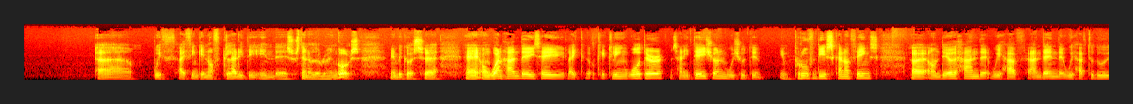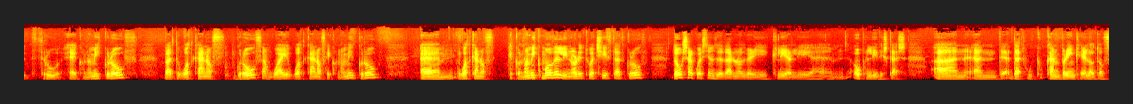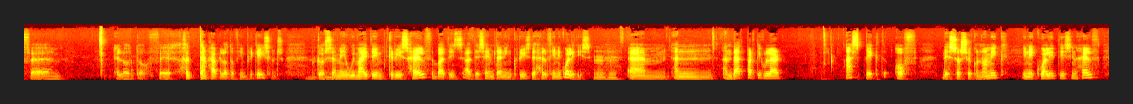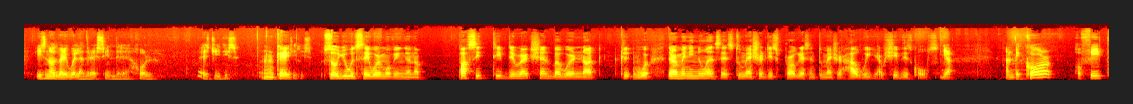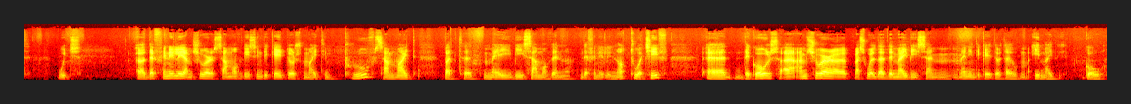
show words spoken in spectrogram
uh, with I think enough clarity in the Sustainable Development Goals. I mean, because uh, uh, on one hand they say like okay, clean water, sanitation, we should improve these kind of things. Uh, on the other hand, we have and then we have to do it through economic growth. But what kind of growth and why? What kind of economic growth? Um, what kind of economic model in order to achieve that growth? Those are questions that are not very clearly, um, openly discussed, and and that can bring a lot of um, a lot of uh, can have a lot of implications because mm-hmm. I mean we might increase health, but it's at the same time increase the health inequalities, mm-hmm. um, and and that particular aspect of the socioeconomic inequalities in health is not very well addressed in the whole SDGs. Okay, SDGs. so you would say we're moving in a positive direction, but we're not. There are many nuances to measure this progress and to measure how we achieve these goals. Yeah, and the core of it, which uh, definitely I'm sure some of these indicators might improve, some might, but uh, maybe some of them definitely not to achieve uh, the goals. I'm sure uh, as well that there might be some many indicators that it might go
